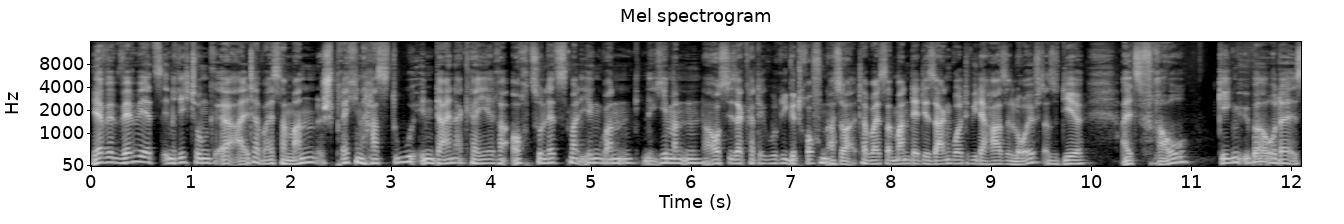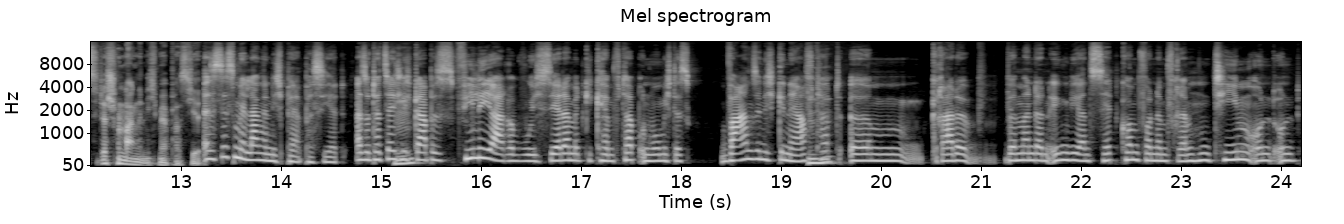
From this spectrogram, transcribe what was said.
Ja, wenn, wenn wir jetzt in Richtung äh, alter weißer Mann sprechen, hast du in deiner Karriere auch zuletzt mal irgendwann jemanden aus dieser Kategorie getroffen, also alter weißer Mann, der dir sagen wollte, wie der Hase läuft, also dir als Frau gegenüber oder ist dir das schon lange nicht mehr passiert? Es ist mir lange nicht mehr passiert. Also tatsächlich mhm. gab es viele Jahre, wo ich sehr damit gekämpft habe und wo mich das wahnsinnig genervt mhm. hat. Ähm, Gerade wenn man dann irgendwie ans Set kommt von einem fremden Team und, und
